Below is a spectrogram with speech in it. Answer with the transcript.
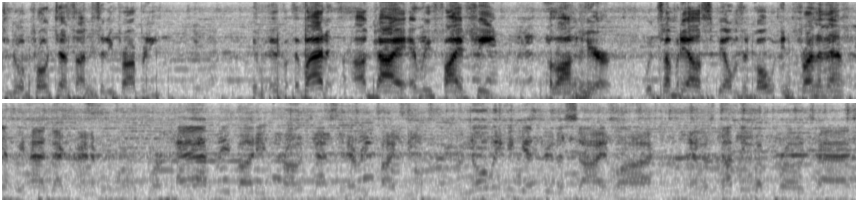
to do a protest on city property? If, if, if I had a guy every five feet along here, would somebody else be able to go in front of them? Imagine if we had that kind of a world where everybody protested every five feet. So nobody could get through the sidewalk, and it was nothing but protest,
